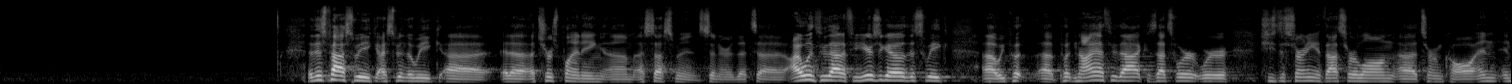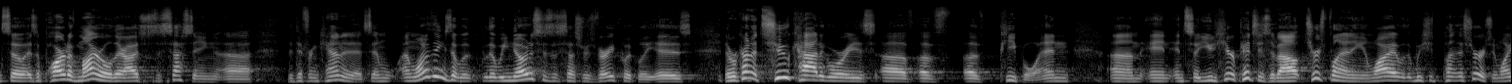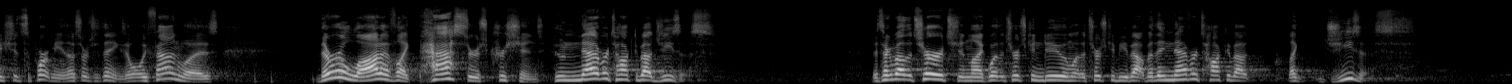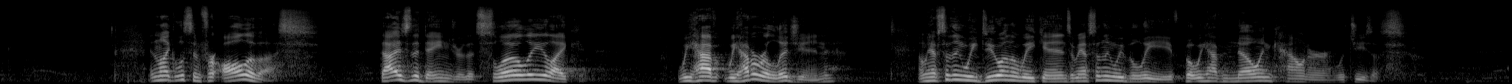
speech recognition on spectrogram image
This past week, I spent the week uh, at a, a, church planting um, assessment center. That uh, I went through that a few years ago. This week, uh, we put uh, put Naya through that because that's where, where she's discerning if that's her long uh, term call. And and so as a part of my role there, I was just assessing uh, the different candidates. And and one of the things that we, that we noticed as assessors very quickly is there were kind of two categories of of, of people and. Um, and, and so you'd hear pitches about church planting and why we should plant the church and why you should support me and those sorts of things. And what we found was there were a lot of like pastors, Christians, who never talked about Jesus. They talk about the church and like what the church can do and what the church can be about, but they never talked about like Jesus. And like, listen, for all of us, that is the danger that slowly, like, we have we have a religion and we have something we do on the weekends and we have something we believe, but we have no encounter with Jesus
